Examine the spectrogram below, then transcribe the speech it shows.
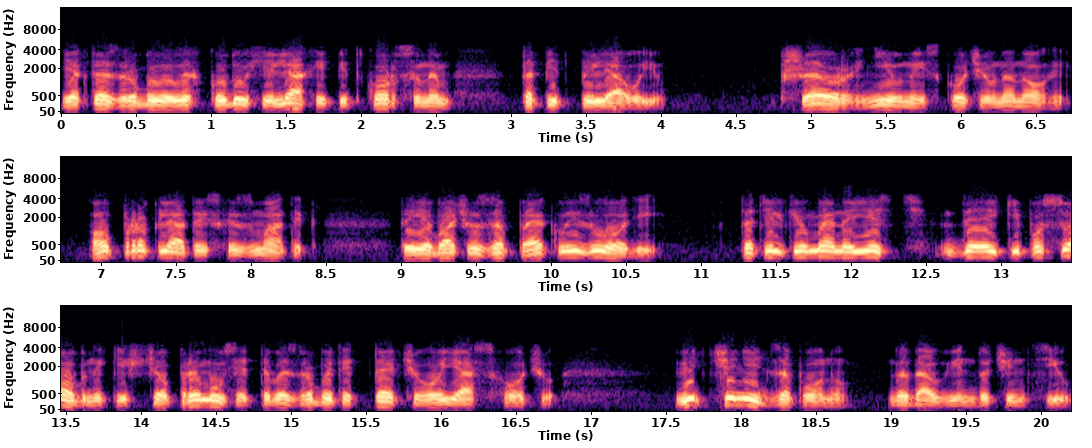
як те зробили легкодухі ляхи під Корсунем та під пилявою. Пшеор гнівний скочив на ноги. О, проклятий схизматик! Ти, я бачу, запеклий злодій. Та тільки в мене є деякі пособники, що примусять тебе зробити те, чого я схочу. Відчиніть запону, додав він до ченців.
